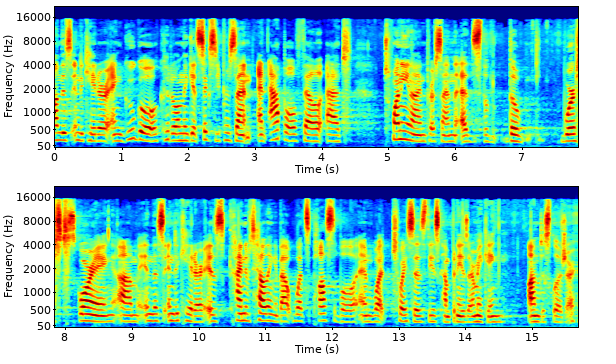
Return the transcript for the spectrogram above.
on this indicator, and Google could only get 60%, and Apple fell at 29% as the, the worst scoring um, in this indicator, is kind of telling about what's possible and what choices these companies are making on disclosure.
